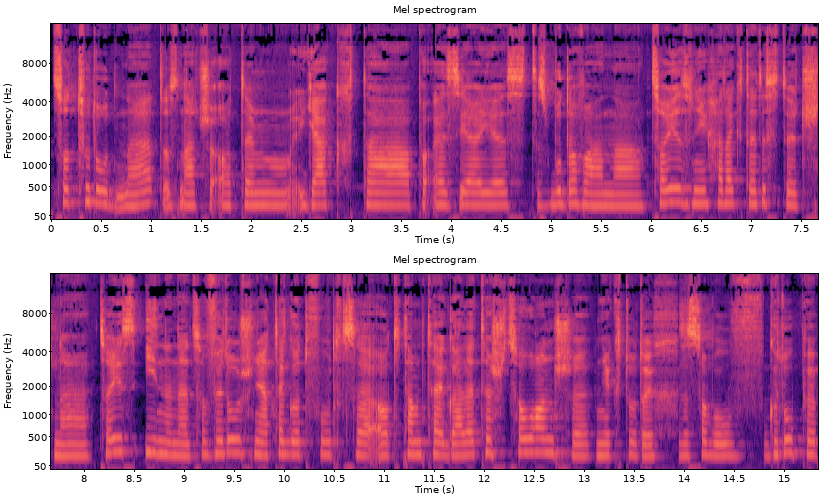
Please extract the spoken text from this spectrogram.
co trudne, to znaczy o tym, jak ta poezja jest zbudowana, co jest w niej charakterystyczne, co jest inne, co wyróżnia tego twórcę od tamtego, ale też co łączy niektórych ze sobą w grupy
